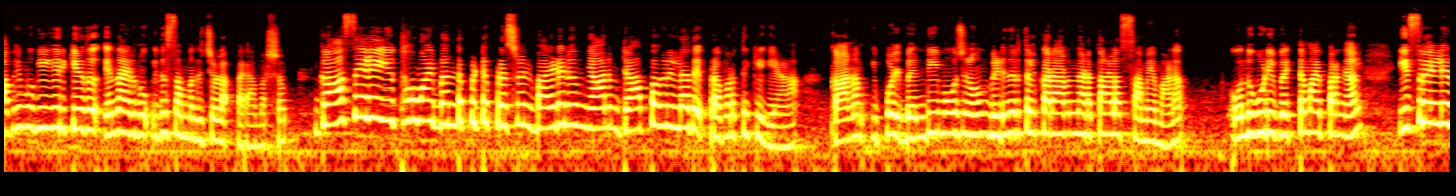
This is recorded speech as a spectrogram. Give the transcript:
അഭിമുഖീകരിക്കരുത് എന്നായിരുന്നു ഇത് സംബന്ധിച്ചുള്ള പരാമർശം. ഗാസയിലെ യുദ്ധവുമായി ബന്ധപ്പെട്ട് പ്രസിഡന്റ് ബൈഡനും ഞാനും രാപ്പകലില്ലാതെ പ്രവർത്തിക്കുകയാണ്. കാരണം ഇപ്പോൾ ബന്ദിമോചനവും വെടിനിർത്തൽ കരാറും നടത്താനുള്ള സമയമാണ്. ഒന്നുകൂടി വ്യക്തമായി പറഞ്ഞാൽ ഇസ്രയേലിനെ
